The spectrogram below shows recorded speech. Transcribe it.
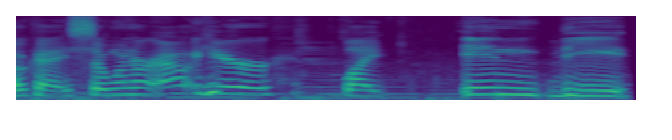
Okay, so when we're out here, like in the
